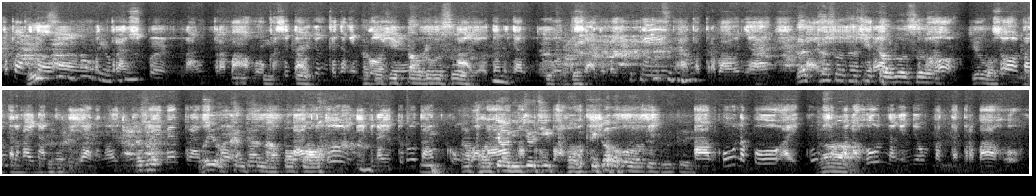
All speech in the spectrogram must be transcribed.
kapag daw mag-transfer ng trabaho kasi daw yung kanyang employer ayaw daw niya doon masyado mahigpit hmm. at ang trabaho niya ay hirap. Oo. So, tatalakayin natin hindi yan. Ano? Employment transfer. At ito, hindi pinahintulutan kung wala ang approval. Ang una po ay kung sa panahon ng inyong pagtatrabaho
